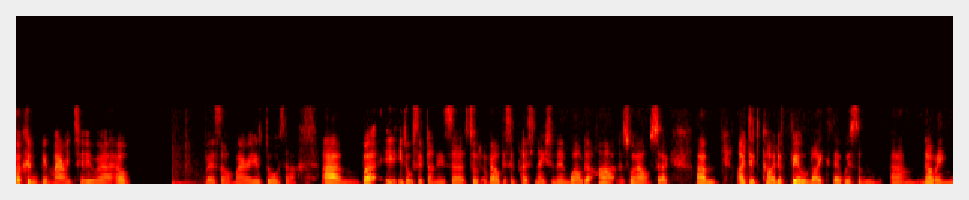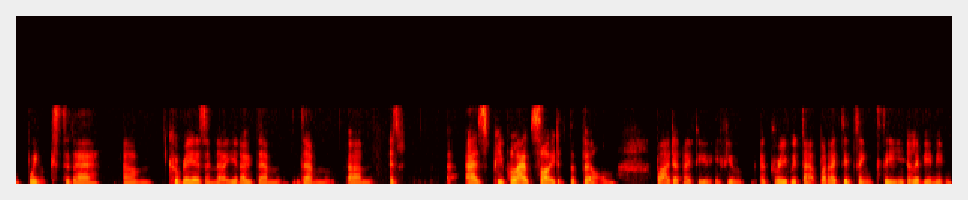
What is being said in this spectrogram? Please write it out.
I couldn't be married to uh, Elvis, I'll daughter. Um, but he- he'd also done his uh, sort of Elvis impersonation in Wild at Heart as well. So um, I did kind of feel like there were some um, knowing winks to their um, careers and that you know them them um, as as people outside of the film. But I don't know if you if you agree with that. But I did think the Olivia Newton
